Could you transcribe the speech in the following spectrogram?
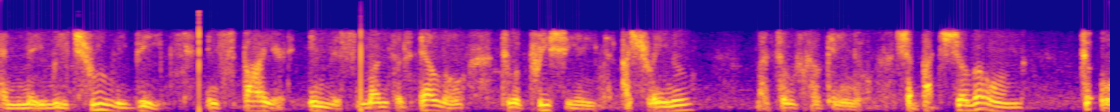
and may we truly be inspired in this month of Elul to appreciate Ashreinu, Matov Chalkeinu. Shabbat Shalom to all.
